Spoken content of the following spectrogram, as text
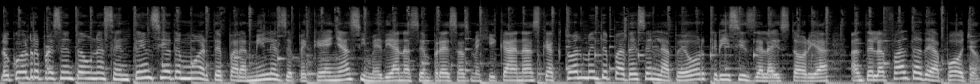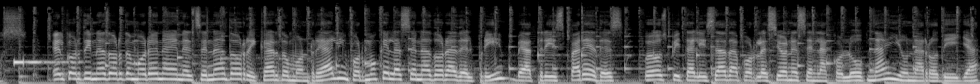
lo cual representa una sentencia de muerte para miles de pequeñas y medianas empresas mexicanas que actualmente padecen la peor crisis de la historia ante la falta de apoyos. El coordinador de Morena en el Senado, Ricardo Monreal, informó que la senadora del PRI, Beatriz Paredes, fue hospitalizada por lesiones en la columna y una rodilla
